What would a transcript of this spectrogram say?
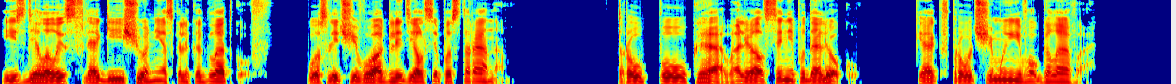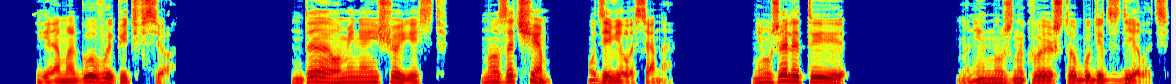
и сделал из фляги еще несколько глотков, после чего огляделся по сторонам. Труп паука валялся неподалеку, как, впрочем, и его голова. Я могу выпить все?» «Да, у меня еще есть. Но зачем?» — удивилась она. «Неужели ты...» «Мне нужно кое-что будет сделать»,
